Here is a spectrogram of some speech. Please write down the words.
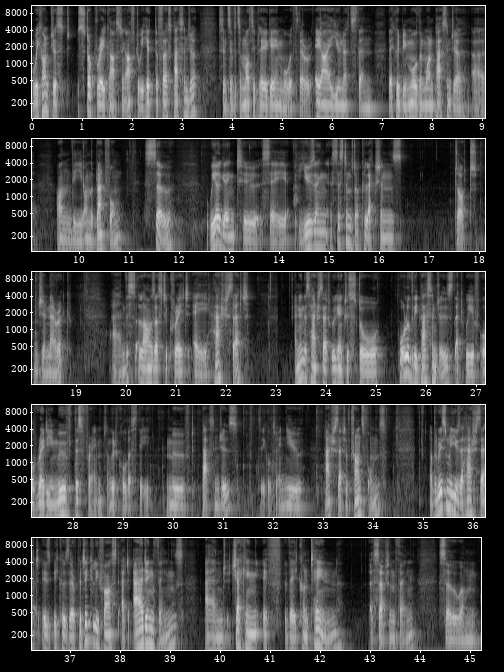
we can't just stop raycasting after we hit the first passenger, since if it's a multiplayer game or if there are AI units, then there could be more than one passenger uh, on the on the platform. So we are going to say using systems.collections.generic, and this allows us to create a hash set and in this hash set, we're going to store all of the passengers that we've already moved this frame. So I'm going to call this the moved passengers. It's equal to a new hash set of transforms. Now the reason we use a hash set is because they're particularly fast at adding things and checking if they contain a certain thing. So um,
